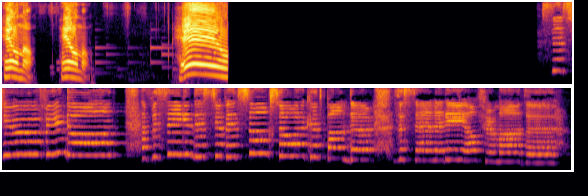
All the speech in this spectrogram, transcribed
Hell no. Hell no. Hell Since you've been gone, I've been singing this stupid song so I could ponder the sanity of your mother.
